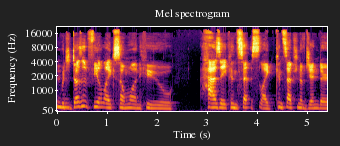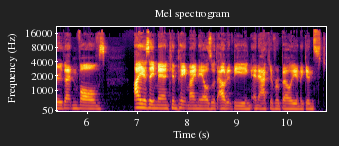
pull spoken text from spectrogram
which doesn't feel like someone who has a concept like conception of gender that involves I as a man can paint my nails without it being an act of rebellion against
